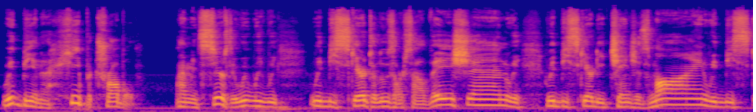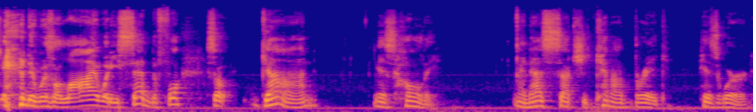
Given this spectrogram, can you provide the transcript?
We'd be in a heap of trouble. I mean, seriously, we, we, we, we'd be scared to lose our salvation. We, we'd be scared he'd change his mind. We'd be scared there was a lie, what he said before. So, God is holy. And as such, he cannot break his word.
